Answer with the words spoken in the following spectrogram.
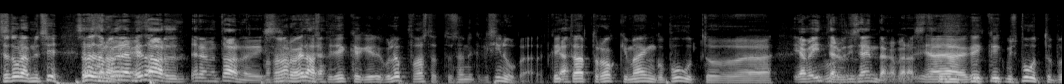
see tuleb nüüd si-, ühesõnaga, elementaarne, elementaarne kõik ma saan aru, edaspidi ikkagi nagu lõppvastutus on ikkagi sinu peal, et kõik Jah. Tartu Rocki mängu puutuv äh, ja ka intervjuud iseendaga pärast. ja, ja kõik, kõik, mis puutub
